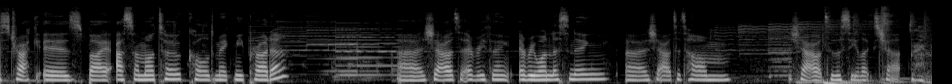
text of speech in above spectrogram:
This track is by ASA MOTO called Make Me Prada. Uh, shout out to everything, everyone listening. Uh, shout out to Tom. Shout out to the Celex chat.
